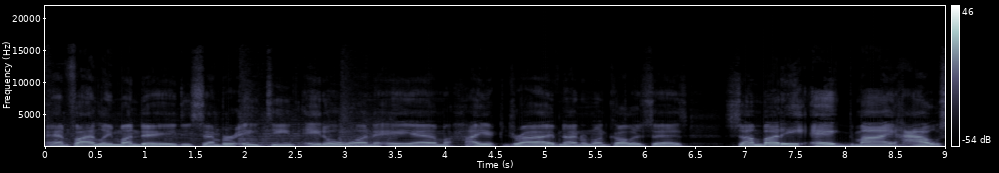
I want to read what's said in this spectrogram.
And finally, Monday, December 18th, 8:01 a.m., Hayek Drive. 911 caller says, "Somebody egged my house."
